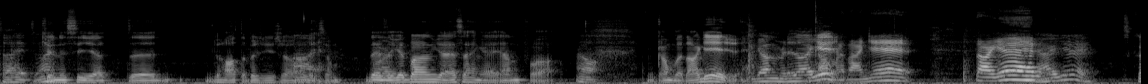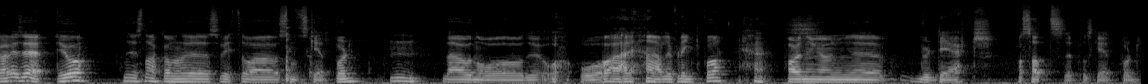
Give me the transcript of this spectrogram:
ta hate kunne si at uh, du hater på skikjøring, liksom. Det er sikkert bare en greie som henger igjen fra Ja. gamle dager. Gamle dager. dager! Dager! Dager. Skal vi se. Jo, vi snakka det så vidt det var sånn skateboard. Mm. Det er jo noe du òg er jævlig flink på. Har du noen gang eh, vurdert å satse på skateboard?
